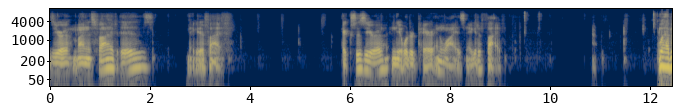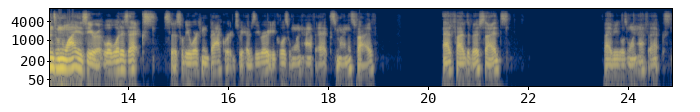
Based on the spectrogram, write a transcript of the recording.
0 minus 5 is negative 5. x is 0 in the ordered pair and y is negative 5. What happens when y is 0? Well, what is x? So this will be working backwards. We have 0 equals 1 half x minus 5. Add 5 to both sides. 5 equals 1 half x.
